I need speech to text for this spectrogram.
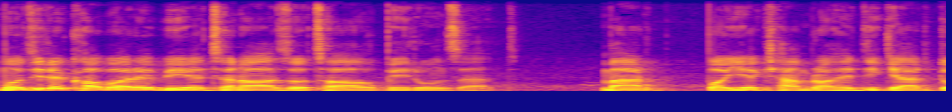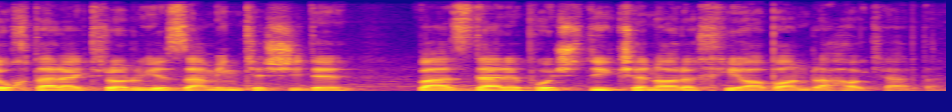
مدیر کاباره بی از اتاق بیرون زد مرد با یک همراه دیگر دخترک را روی زمین کشیده و از در پشتی کنار خیابان رها کردند.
